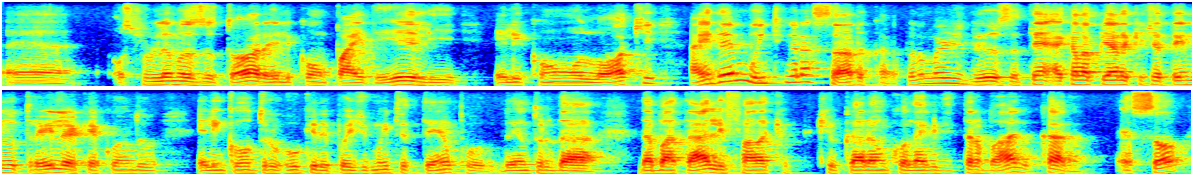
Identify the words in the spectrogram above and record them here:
é, os problemas do Thor, ele com o pai dele, ele com o Loki, ainda é muito engraçado, cara. Pelo amor de Deus. Tem aquela piada que já tem no trailer, que é quando ele encontra o Hulk depois de muito tempo dentro da, da batalha e fala que, que o cara é um colega de trabalho. Cara, é só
